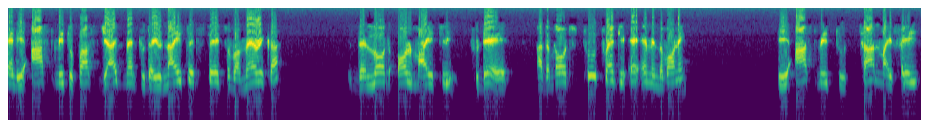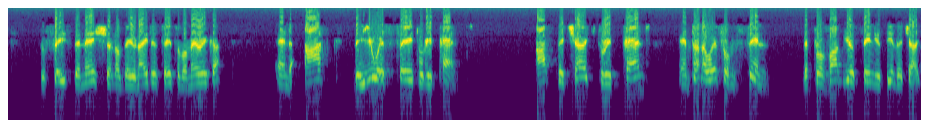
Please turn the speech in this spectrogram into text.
and he asked me to pass judgment to the United States of America, the Lord Almighty, today at about 2.20 a.m. in the morning. He asked me to turn my face to face the nation of the United States of America and ask the USA to repent. Ask the church to repent and turn away from sin, the proverbial sin you see in the church,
